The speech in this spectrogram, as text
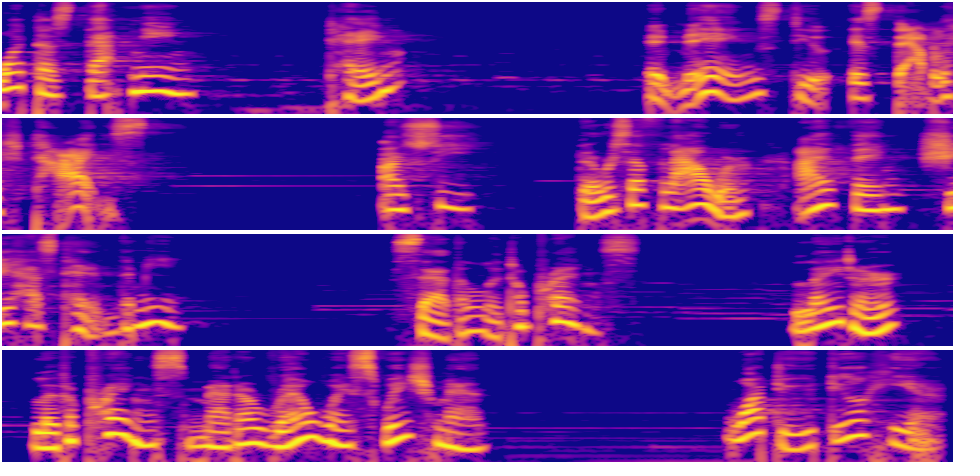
What does that mean? Tame? It means to establish ties. I see. There is a flower. I think she has tamed me, said the little prince. Later, little prince met a railway switchman. What do you do here?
